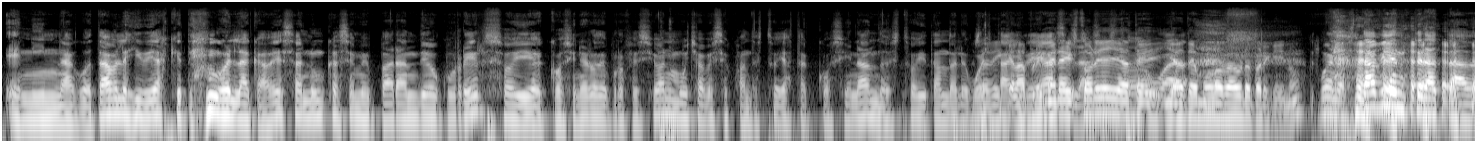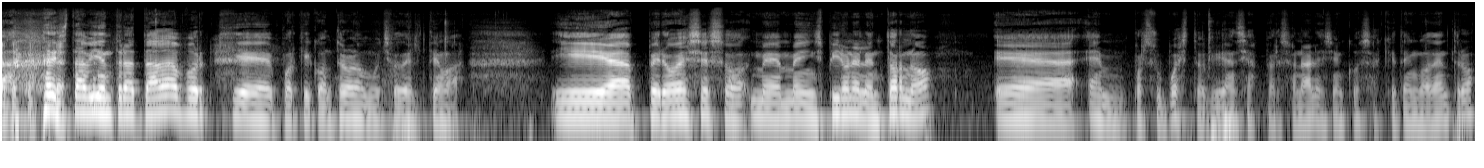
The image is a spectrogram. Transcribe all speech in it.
en inagotables ideas que tengo en la cabeza nunca se me paran de ocurrir. Soy eh, cocinero de profesión, muchas veces cuando estoy hasta cocinando estoy dándole a vuelta dir, a que la ideas primera y las història ja estoy té, ja guardando. té molt a veure per aquí, no? Bueno, está bien tratada, está bien tratada porque, porque controlo mucho del tema. Y, eh, pero es eso, me, me inspiro en el entorno, eh, en, por supuesto, vivencias personales y en cosas que tengo dentro.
